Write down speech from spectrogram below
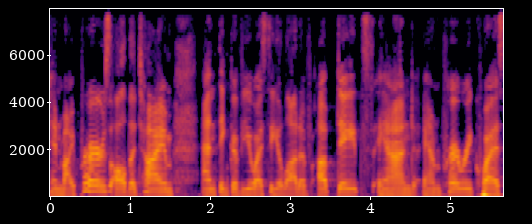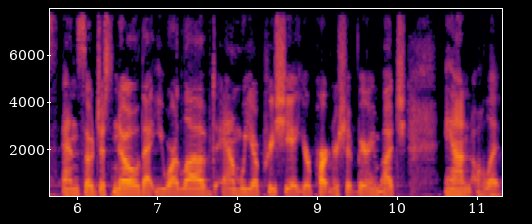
in my prayers all the time and think of you. I see a lot of updates and and prayer requests, and so just know that you are loved, and we appreciate your partnership very much. And I'll let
